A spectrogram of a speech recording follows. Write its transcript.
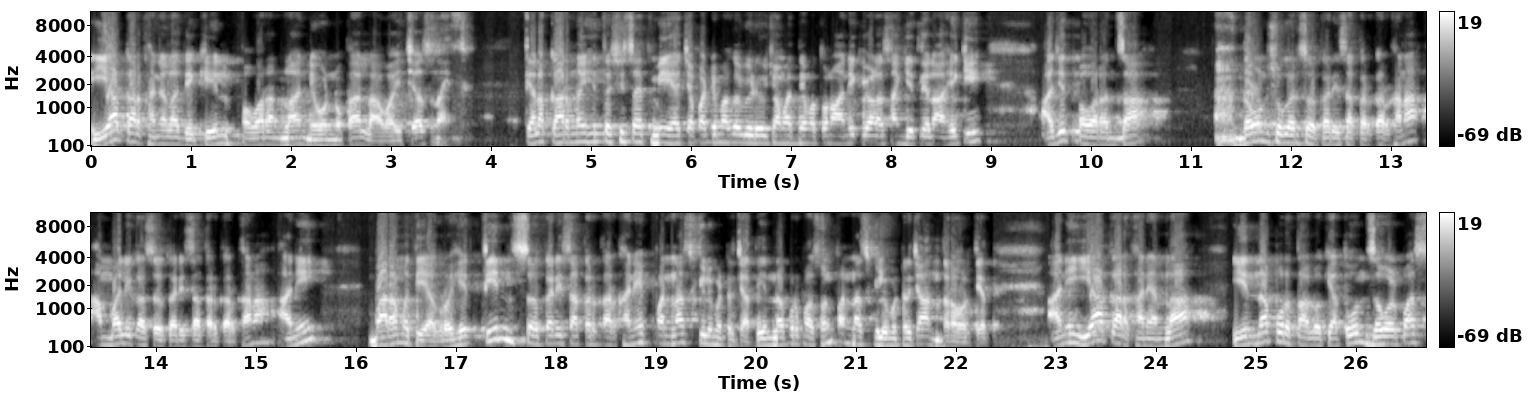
या कारखान्याला देखील पवारांना निवडणुका लावायच्याच नाहीत. त्याला कारण ही तशीच आहेत. मी याच्या पाठीमागे व्हिडिओच्या माध्यमातून अनेक वेळा सांगितलेलं आहे की अजित पवारांचा दौंड शुगर सहकारी साखर कारखाना अंबालिका सहकारी साखर कारखाना आणि बारामती अग्रो हे तीन सहकारी साखर कारखाने पन्नास किलोमीटरच्या इंदापूरपासून पन्नास किलोमीटरच्या अंतरावरती आहेत. आणि या कारखान्यांना इंदापूर तालुक्यातून जवळपास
